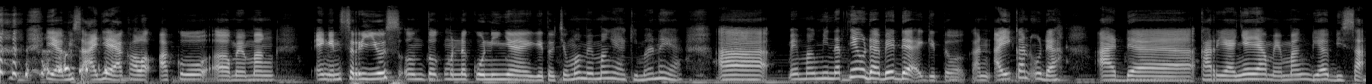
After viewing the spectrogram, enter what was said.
ya bisa aja ya. Kalau aku eh, memang ingin serius untuk menekuninya gitu. Cuma memang ya gimana ya Eh, memang minatnya udah beda gitu. Kan Ai kan udah ada karyanya yang memang dia bisa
